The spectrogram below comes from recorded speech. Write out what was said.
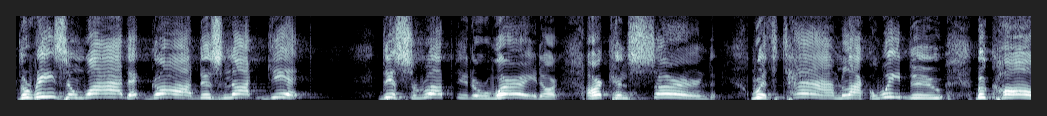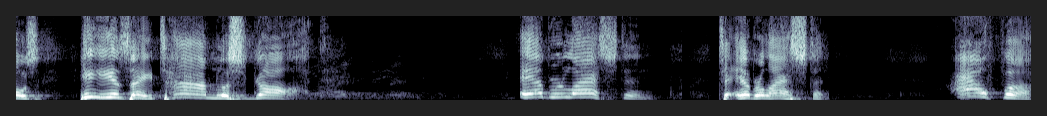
The reason why that God does not get disrupted or worried or are concerned with time like we do because he is a timeless God everlasting to everlasting. Alpha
